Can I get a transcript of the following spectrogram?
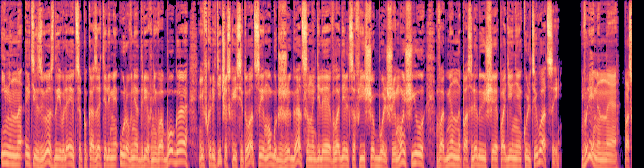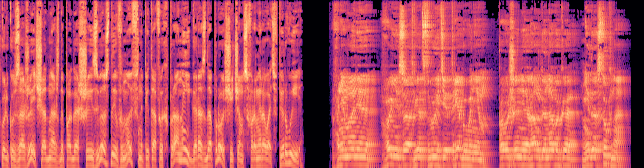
именно эти звезды являются показателями уровня древнего бога и в критической ситуации могут сжигаться, наделяя владельцев еще большей мощью в обмен на последующее падение культивации. Временное, поскольку зажечь однажды погасшие звезды, вновь напитав их праной, гораздо проще, чем сформировать впервые. «Внимание! Вы не соответствуете требованиям. Повышение ранга навыка недоступно».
